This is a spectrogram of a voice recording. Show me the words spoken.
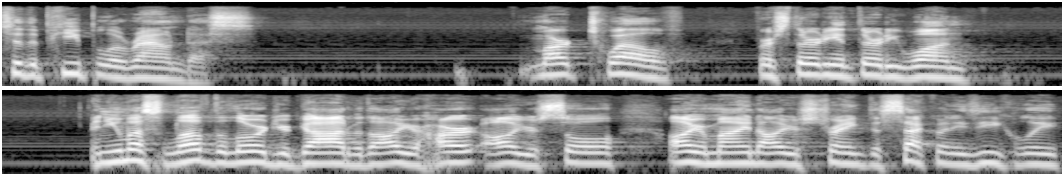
to the people around us. Mark 12, verse 30 and 31. And you must love the Lord your God with all your heart, all your soul, all your mind, all your strength. The second is equally,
